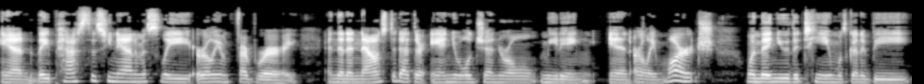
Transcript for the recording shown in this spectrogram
And they passed this unanimously early in February and then announced it at their annual general meeting in early March when they knew the team was going to be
